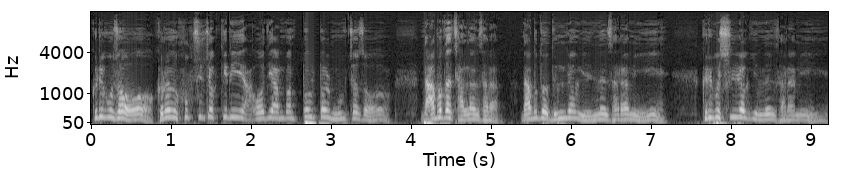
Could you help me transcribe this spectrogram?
그리고서 그런 흡수적끼리 어디 한번 똘똘 뭉쳐서 나보다 잘난 사람, 나보다 능력이 있는 사람이 그리고 실력이 있는 사람이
